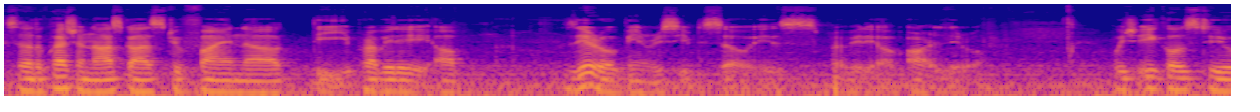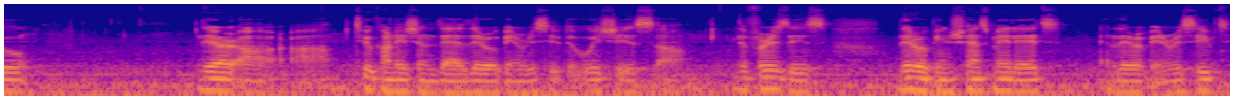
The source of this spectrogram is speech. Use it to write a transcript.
So the question asks us to find out the probability of 0 being received. So is probability of R0, which equals to, there are uh, two conditions that 0 being received, which is, um, the first is 0 being transmitted and 0 being received.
